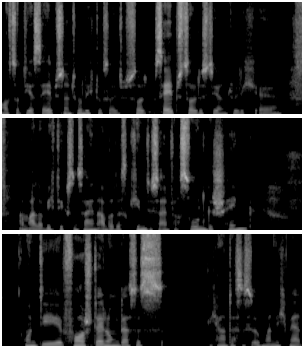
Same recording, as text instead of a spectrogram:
außer dir selbst natürlich. Du soll, soll, selbst solltest dir natürlich äh, am allerwichtigsten sein, aber das Kind ist einfach so ein Geschenk. Und die Vorstellung, dass es, ja, dass es irgendwann nicht mehr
